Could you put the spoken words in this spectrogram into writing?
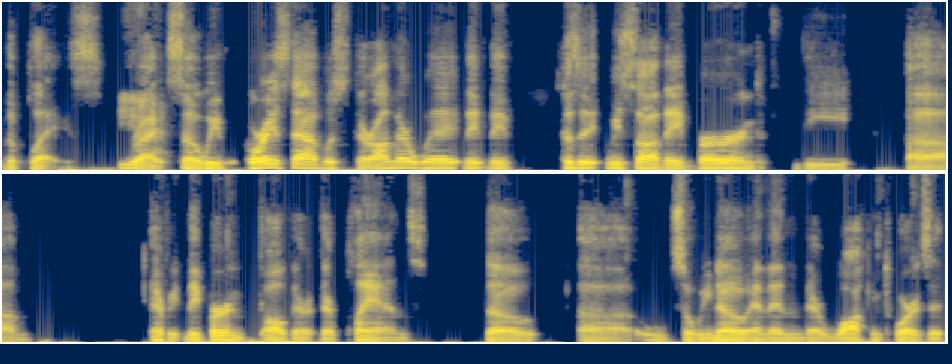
the place, Yeah. right? So we've already established they're on their way. They they because we saw they burned the um every they burned all their their plans. So uh so we know, and then they're walking towards it.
